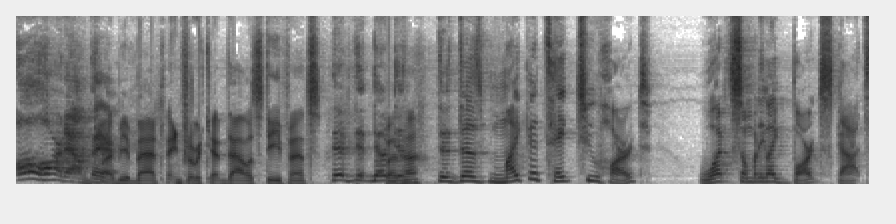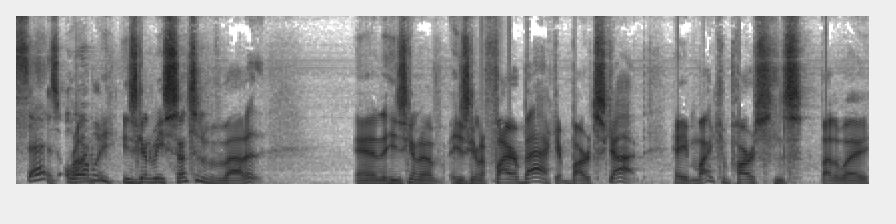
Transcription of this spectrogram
All hard out there. Probably be a bad thing for the Dallas defense. No, But, does, huh? does Micah take to heart what somebody like Bart Scott says? Or Probably he's going to be sensitive about it, and he's going to he's going to fire back at Bart Scott. Hey, Micah Parsons, by the way,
